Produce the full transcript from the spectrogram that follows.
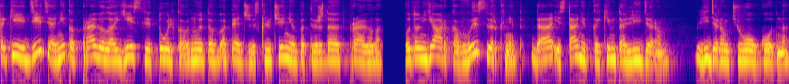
Такие дети, они, как правило, если только, ну это опять же исключение подтверждают правила, вот он ярко высверкнет, да, и станет каким-то лидером, лидером чего угодно.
